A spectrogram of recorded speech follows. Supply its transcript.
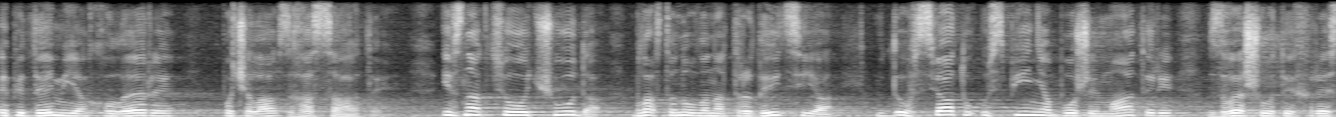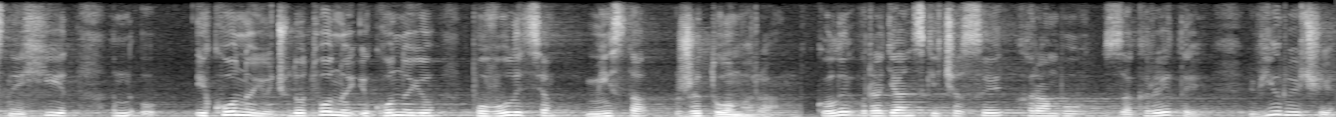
епідемія холери почала згасати. І в знак цього чуда була встановлена традиція в святу Успіння Божої Матері звершувати хресний хід іконою, чудотворною іконою по вулицям міста Житомира. Коли в радянські часи храм був закритий, віруючі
